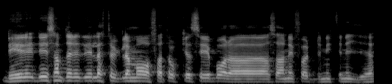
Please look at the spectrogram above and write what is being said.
det är, det är samtidigt det är lätt att glömma av för att Ockels är bara, alltså han är född 99. Eh,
